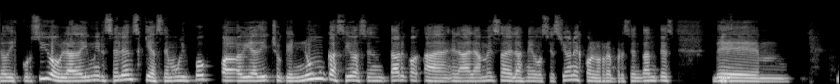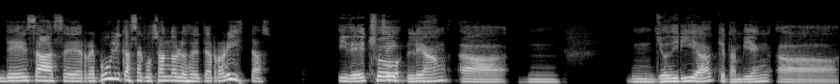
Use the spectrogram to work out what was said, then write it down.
lo discursivo. Vladimir Zelensky hace muy poco había dicho que nunca se iba a sentar a, la mesa de las negociaciones con los representantes de, de esas eh, repúblicas acusándolos de terroristas. Y de hecho, Lean, uh, yo diría que también uh,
